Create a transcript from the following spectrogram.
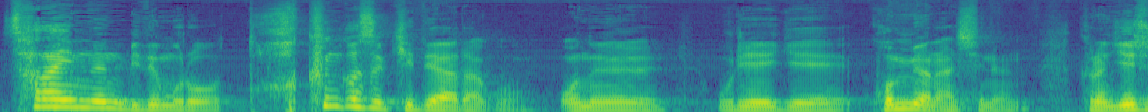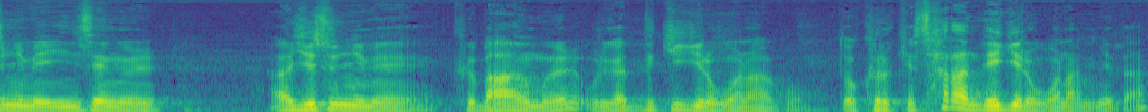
살아있는 믿음으로 더 큰 것을 기대하라고 오늘 우리에게 권면하시는 그런 예수님의 인생을 아, 예수님의 그 마음을 우리가 느끼기를 원하고 또 그렇게 살아내기를 원합니다.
